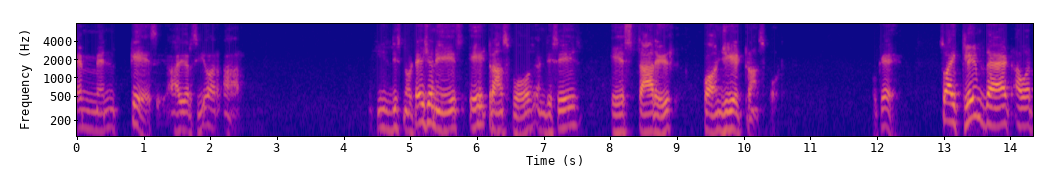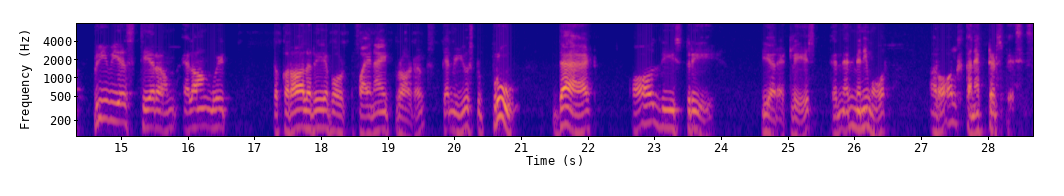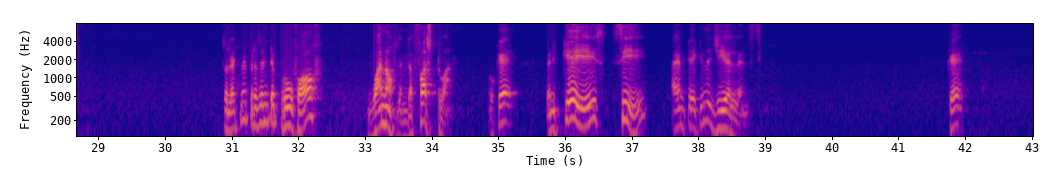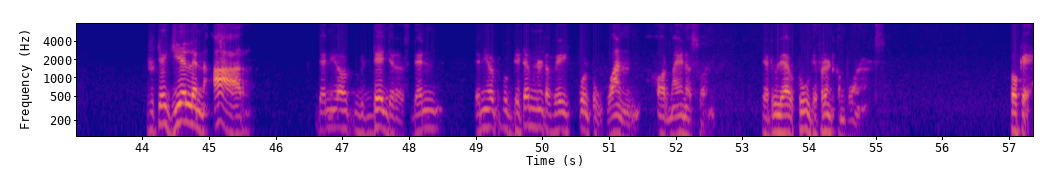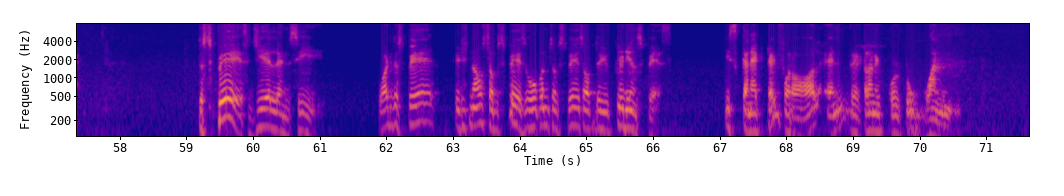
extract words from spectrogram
MNKs, either C or R. this notation is A transpose and this is A star is conjugate transpose. Okay. So I claimed that our previous theorem along with the corollary about finite products can be used to prove that all these three here at least and then many more are all connected spaces. So let me present a proof of one of them, the first one. Okay. When K is C, I am taking the GLNC. Okay. If you take GL and R, then you be dangerous. Then, then you have to put determinant of A equal to 1 or minus 1. That will have two different components. Okay. The space GLNC. What is the space? It is now subspace, open subspace of the Euclidean space. Is connected for all n greater than equal to 1.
